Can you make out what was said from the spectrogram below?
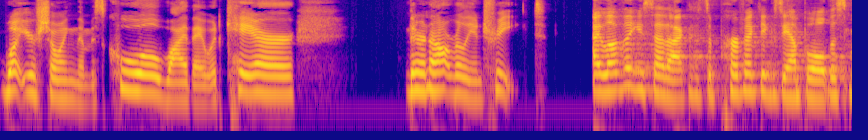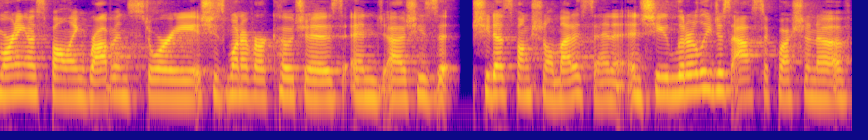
what you're showing them is cool, why they would care. They're not really intrigued. I love that you said that because it's a perfect example. This morning I was following Robin's story. She's one of our coaches and uh, she's she does functional medicine and she literally just asked a question of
